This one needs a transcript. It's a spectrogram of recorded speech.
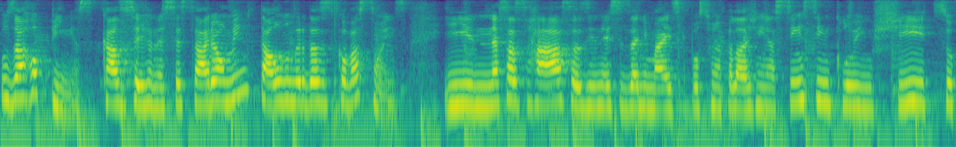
usar roupinhas. Caso seja necessário, aumentar o número das escovações. E nessas raças e nesses animais que possuem a pelagem assim se incluem o Shih Tzu,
